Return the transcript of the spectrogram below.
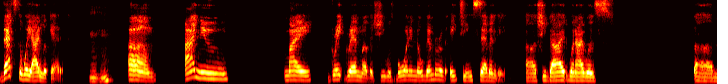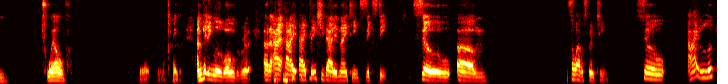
That's the way I look at it. Mm-hmm. Um, I knew my great grandmother. She was born in November of 1870. Uh, she died when I was um, 12. Yeah, hey, I'm getting a little older, really. I, I, I think she died in 1960. So, um, so I was 13. So I look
